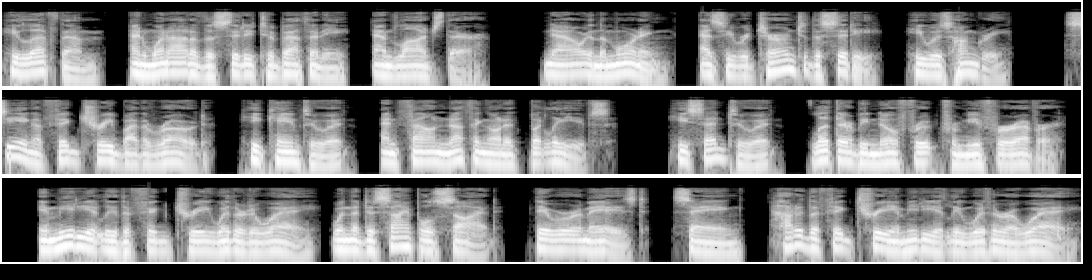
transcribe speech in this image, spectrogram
He left them, and went out of the city to Bethany, and lodged there. Now in the morning, as he returned to the city, he was hungry. Seeing a fig tree by the road, he came to it, and found nothing on it but leaves. He said to it, Let there be no fruit from you forever. Immediately the fig tree withered away. When the disciples saw it, they were amazed, saying, how did the fig tree immediately wither away?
